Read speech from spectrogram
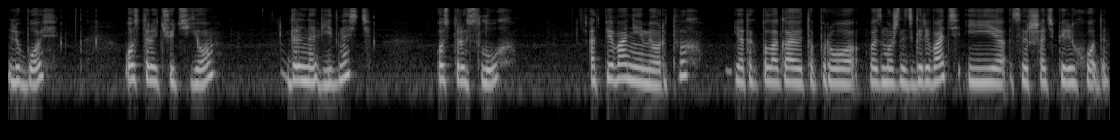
любовь, острое чутье, дальновидность, острый слух, отпевание мертвых. Я так полагаю, это про возможность горевать и совершать переходы.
